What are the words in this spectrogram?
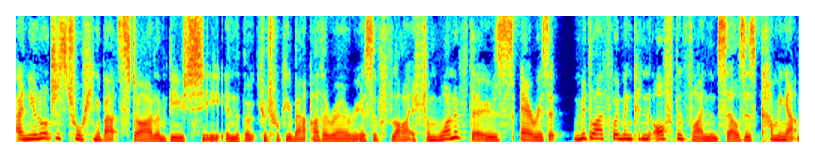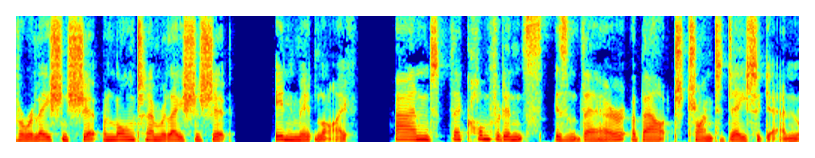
and you're not just talking about style and beauty in the book, you're talking about other areas of life. And one of those areas that midlife women can often find themselves is coming out of a relationship, a long term relationship in midlife and their confidence isn't there about trying to date again.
